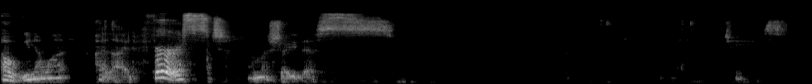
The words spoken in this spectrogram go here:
oh, you know what? I lied. First, I'm going to show you this. Jeez.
